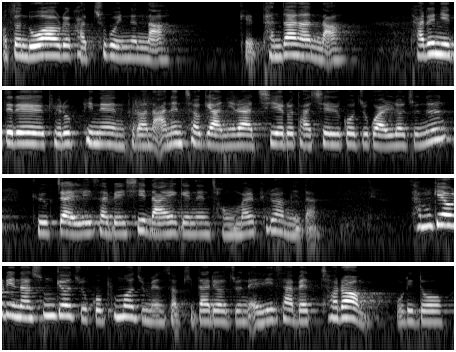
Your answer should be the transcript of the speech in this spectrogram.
어떤 노하우를 갖추고 있는 나, 이렇게 단단한 나, 다른 이들을 괴롭히는 그런 아는 척이 아니라 지혜로 다시 읽어주고 알려주는 교육자 엘리사벳이 나에게는 정말 필요합니다. 3개월이나 숨겨주고 품어주면서 기다려준 엘리사벳처럼 우리도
